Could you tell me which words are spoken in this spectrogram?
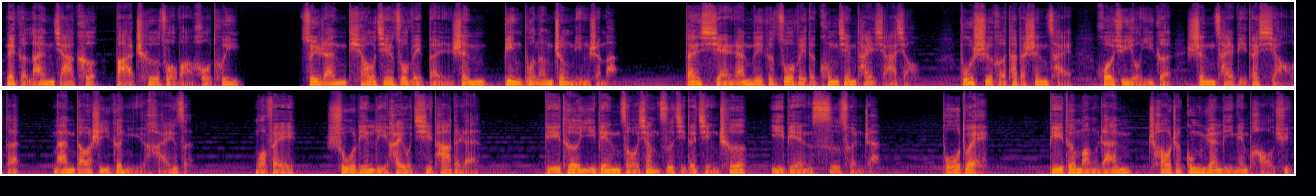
那个蓝夹克把车座往后推。虽然调节座位本身并不能证明什么，但显然那个座位的空间太狭小，不适合他的身材。或许有一个身材比他小的，难道是一个女孩子？莫非树林里还有其他的人？比特一边走向自己的警车，一边思忖着。不对，比特猛然朝着公园里面跑去。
